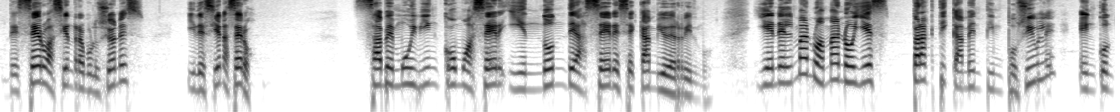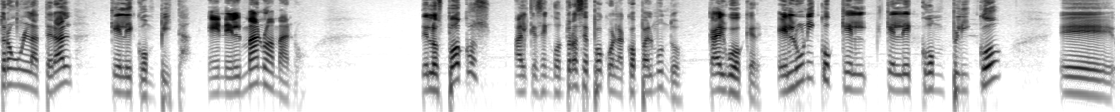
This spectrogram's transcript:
de 0 a 100 revoluciones y de 100 a 0. Sabe muy bien cómo hacer y en dónde hacer ese cambio de ritmo. Y en el mano a mano hoy es prácticamente imposible encontrar un lateral que le compita. En el mano a mano. De los pocos, al que se encontró hace poco en la Copa del Mundo, Kyle Walker. El único que, que le complicó eh,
